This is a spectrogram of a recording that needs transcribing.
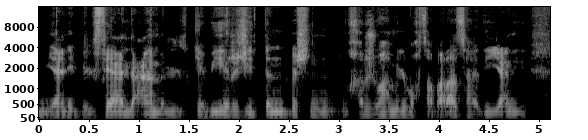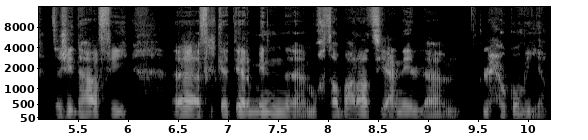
يعني بالفعل عامل كبير جدا باش نخرجوها من المختبرات. هذه يعني تجدها في في الكثير من مختبرات يعني الحكومية.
